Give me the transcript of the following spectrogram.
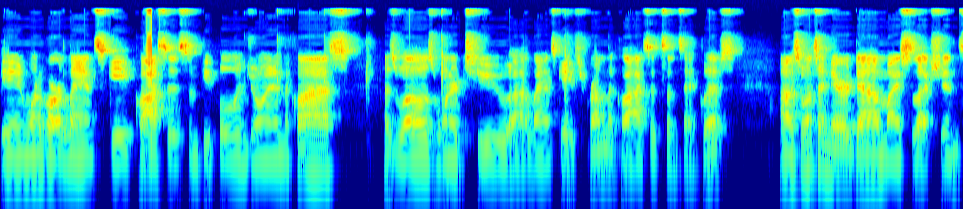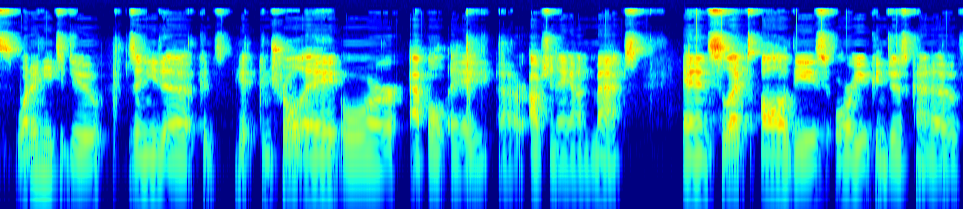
in one of our landscape classes, some people enjoying in the class, as well as one or two uh, landscapes from the class at Sunset Cliffs. Uh, so once I narrowed down my selections, what I need to do is I need to hit Control A or Apple A uh, or Option A on Macs and select all of these, or you can just kind of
